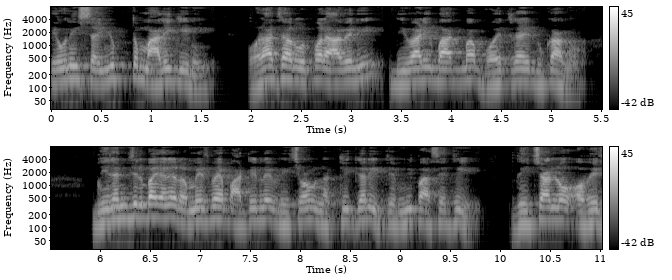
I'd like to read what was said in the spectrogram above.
તેઓની સંયુક્ત માલિકીની વરાછા રોડ પર આવેલી દિવાળી બાગમાં ભોયતરાય દુકાનો. નિરંજનભાઈ અને રમેશભાઈ પાટીલે વેચવાનું નક્કી કરી તેમની પાસેથી વેચાણનો અવેજ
